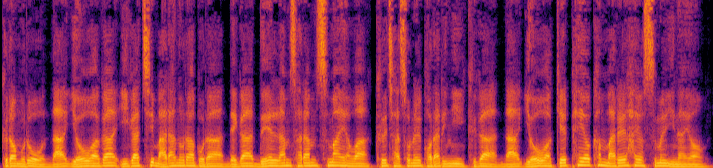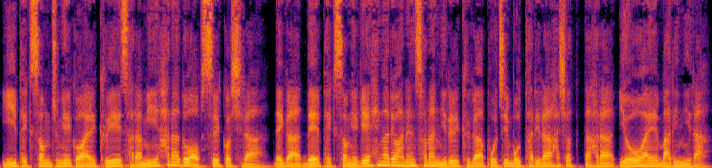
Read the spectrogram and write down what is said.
그러므로 나 여호와가 이같이 말하노라 보라 내가 느엘람 사람 스마야와 그 자손을 벌하리니 그가 나 여호와께 패역한 말을 하였음을 인하여 이 백성 중에 거할 그의 사람이 하나도 없을 것이라 내가 내 백성에게 행하려 하는 선한 일을 그가 보지 못하리라 하셨다 하라 여호와의 말이니라.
